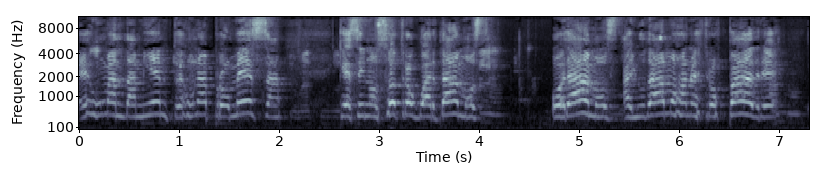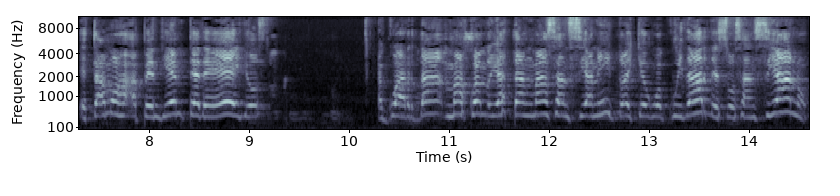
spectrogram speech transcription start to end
es un mandamiento, es una promesa que si nosotros guardamos, oramos, ayudamos a nuestros padres, estamos pendientes de ellos, guardar, más cuando ya están más ancianitos, hay que cuidar de esos ancianos.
